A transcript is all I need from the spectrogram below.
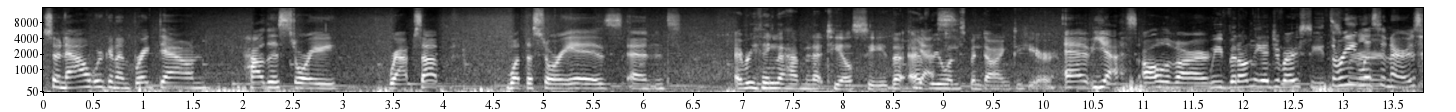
So now we're gonna break down how this story wraps up, what the story is, and Everything that happened at TLC that Yes. everyone's been dying to hear. uh, yes, all of our We've been on the edge of our seats. three listeners.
